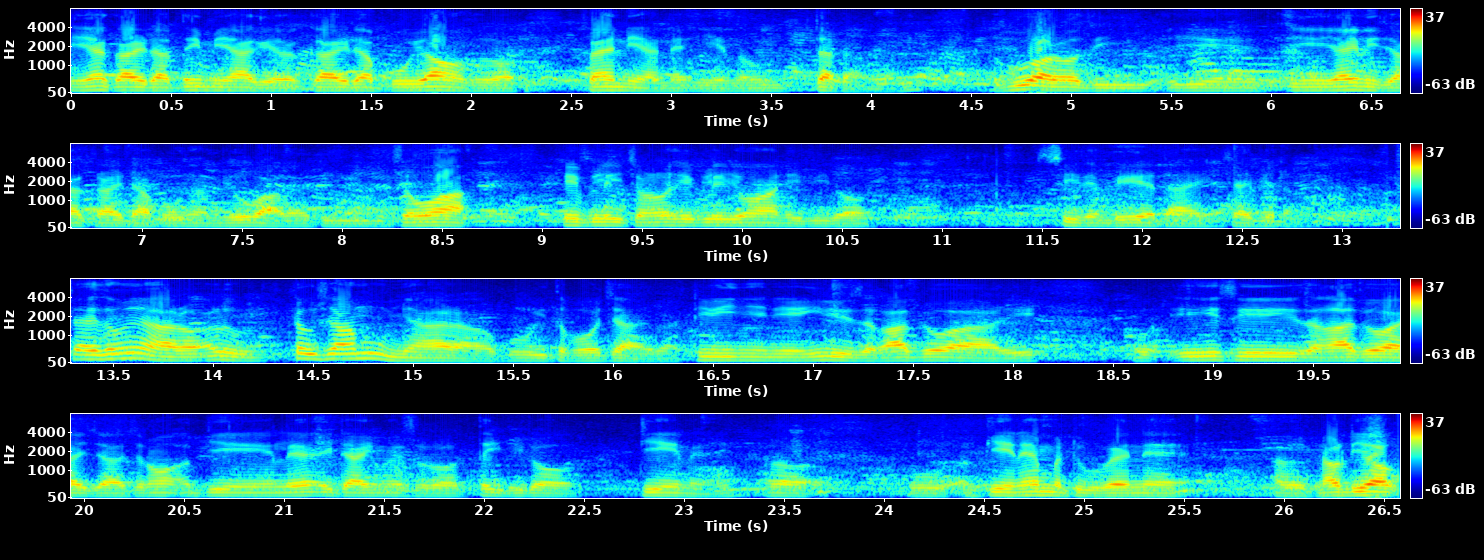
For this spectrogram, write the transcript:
အရင်က character သိမ့်မရခဲ့တော့ character ပိုရအောင်ဆိုတော့ van နေရာနဲ့အရင်ဆုံးတက်တာပေါ့လေအခုကတော့ဒီအရင်အရင်ရိုက်နေကြ character ပုံစံမျိုးပါပဲဒီကျောင်းက Heavily ကျွန်တော် Heavily ကျောင်းကနေပြီးတော့စီစဉ်ပေးတဲ့အတိုင်းရိုက်ဖြစ်တာ။ ကြိုက်ဆုံးရတော့အဲ့လိုလှုပ်ရှားမှုများတာကိုပိုပြီးသဘောကျတယ်ဗျ။တီတီငင်ငင်ကြီးတွေစကားပြောရတာတွေဟိုအေးအေးဆေးစကားပြောရကြကျွန်တော်အပြင်လဲအဲ့တိုင်းပဲဆိုတော့တိတ်ပြီးတော့ပြင်းတယ်။အဲ့တော့ဟိုအပြင်နဲ့မတူဘဲနဲ့အဲ့လိုနောက်တစ်ယောက်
